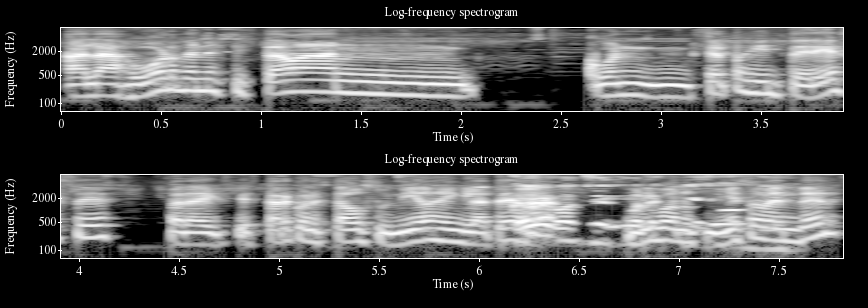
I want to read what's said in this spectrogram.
a las órdenes que estaban con ciertos intereses para estar con Estados Unidos e Inglaterra. Claro, tipo no se quiso vender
